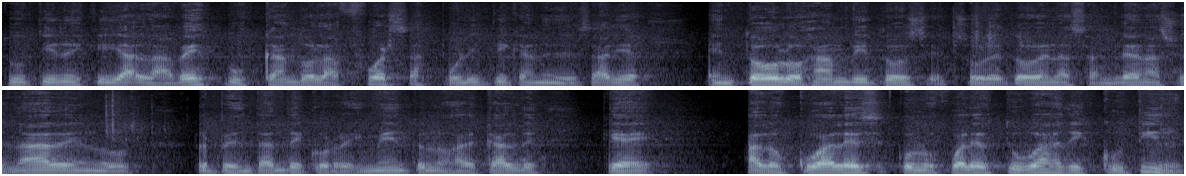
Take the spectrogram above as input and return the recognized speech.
tú tienes que ir a la vez buscando las fuerzas políticas necesarias en todos los ámbitos, eh, sobre todo en la Asamblea Nacional, en los representantes de corregimiento, en los alcaldes, que, a los cuales, con los cuales tú vas a discutir,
